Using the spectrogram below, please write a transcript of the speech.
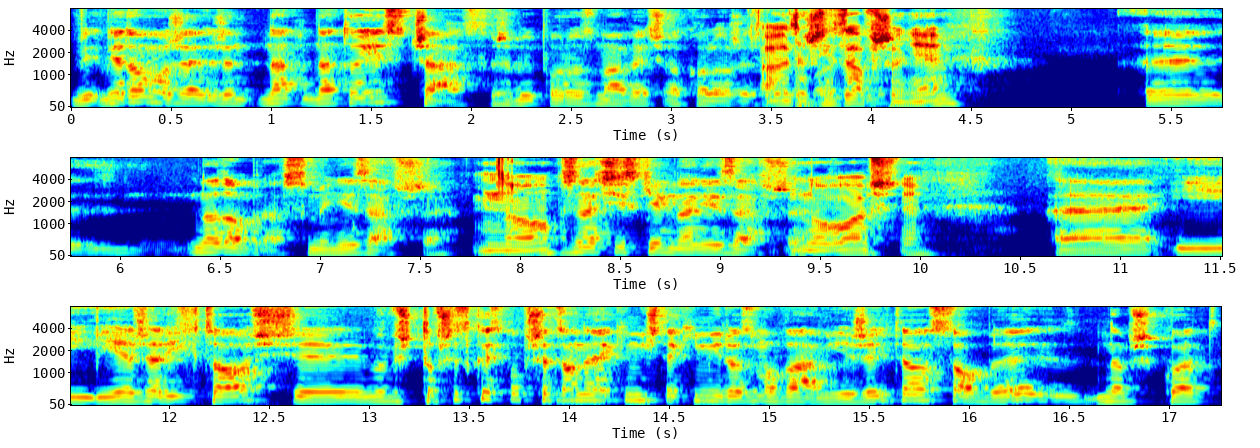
Wi- wiadomo, że, że na, na to jest czas, żeby porozmawiać o kolorze. Ale też nie zawsze, nie? Y, no dobra, w sumie nie zawsze. No. Z naciskiem na nie zawsze. No właśnie. E, I jeżeli ktoś, wiesz, to wszystko jest poprzedzone jakimiś takimi rozmowami. Jeżeli te osoby na przykład,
